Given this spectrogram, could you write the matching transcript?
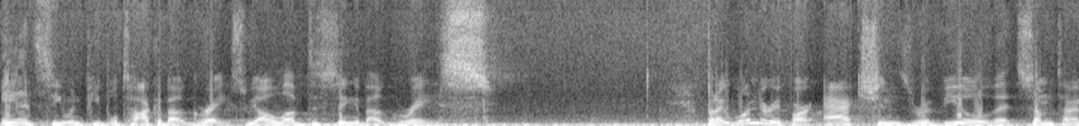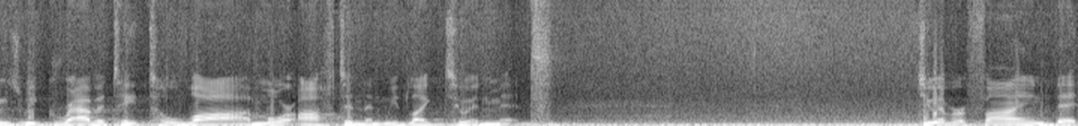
antsy when people talk about grace. We all love to sing about grace. But I wonder if our actions reveal that sometimes we gravitate to law more often than we'd like to admit. Do you ever find that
